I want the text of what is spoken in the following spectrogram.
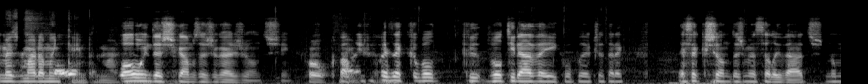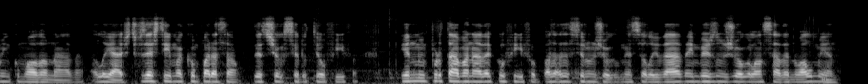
Mas demora muito tempo. Ou ainda chegámos a jogar juntos, sim. Pouco. Bom, a coisa é que vou, que vou tirar daí, que vou poder acrescentar é que essa questão das mensalidades não me incomodam nada. Aliás, tu fizeste aí uma comparação desse jogo ser o teu FIFA. Eu não me importava nada que o FIFA passasse a ser um jogo de mensalidade em vez de um jogo lançado anualmente.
